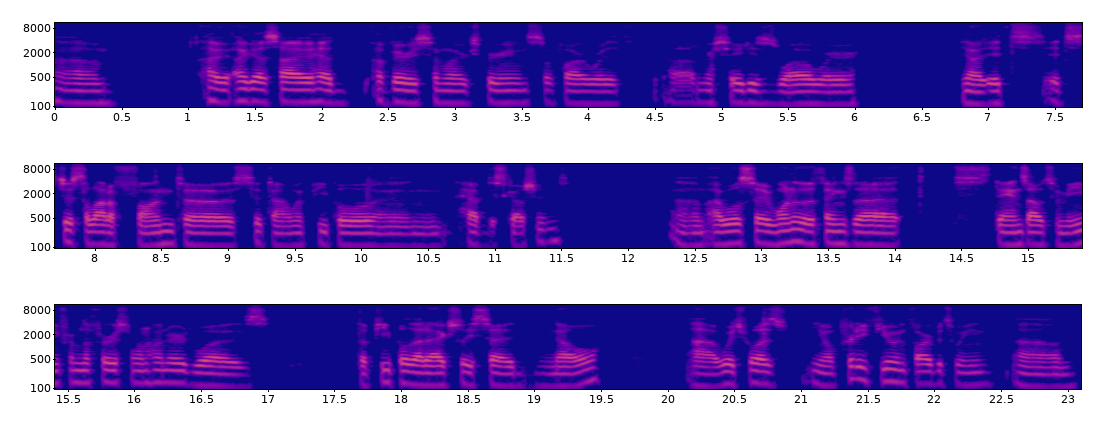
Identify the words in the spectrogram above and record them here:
um, I, I, guess I had a very similar experience so far with uh, Mercedes as well, where you know it's it's just a lot of fun to sit down with people and have discussions. Um, I will say one of the things that stands out to me from the first 100 was the people that actually said no, uh, which was you know pretty few and far between. Um,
